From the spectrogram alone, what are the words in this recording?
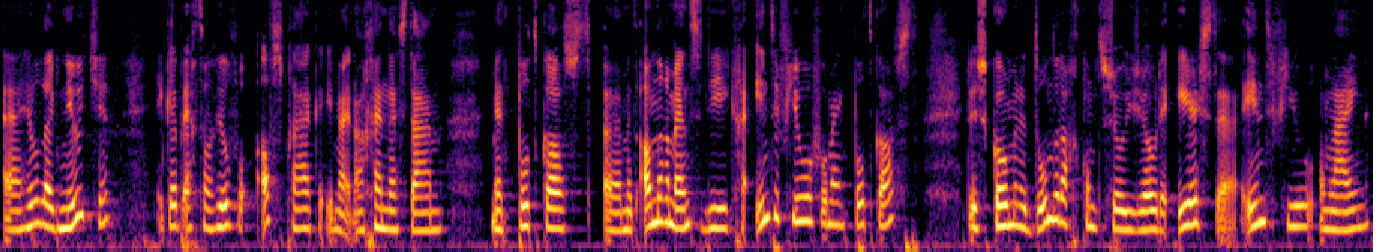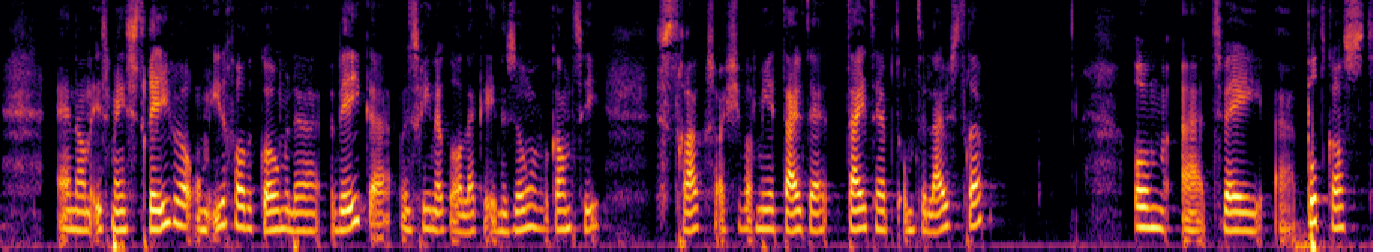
uh, heel leuk nieuwtje. Ik heb echt al heel veel afspraken in mijn agenda staan met podcast, uh, met andere mensen die ik ga interviewen voor mijn podcast. Dus komende donderdag komt sowieso de eerste interview online. En dan is mijn streven om in ieder geval de komende weken, misschien ook wel lekker in de zomervakantie, straks als je wat meer tijd, tijd hebt om te luisteren, om uh, twee uh, podcasts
